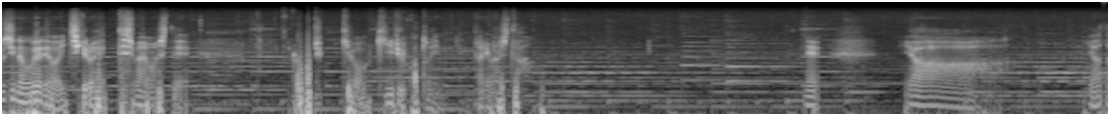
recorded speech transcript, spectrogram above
数字の上では1キロ減ってしまいまして、60キロを切ることになりました。ね。いやー、やっ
